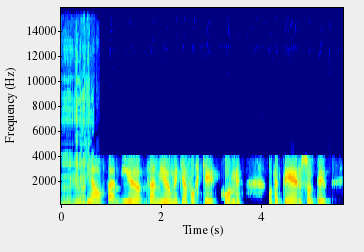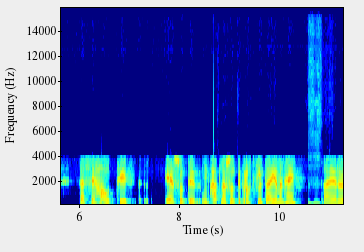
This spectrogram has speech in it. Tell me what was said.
uh, yfir helgin? Já, það er, mjög, það er mjög mikið af fólki komið og þetta er svolítið, þessi hátíð er svolítið, hún kallar svolítið brottflutta eigamenn heim. Það eru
